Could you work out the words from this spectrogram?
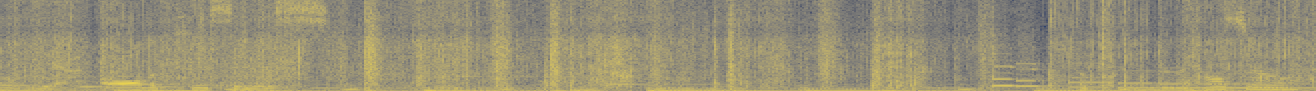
Oh yeah, all the pieces. Okay, and then I also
